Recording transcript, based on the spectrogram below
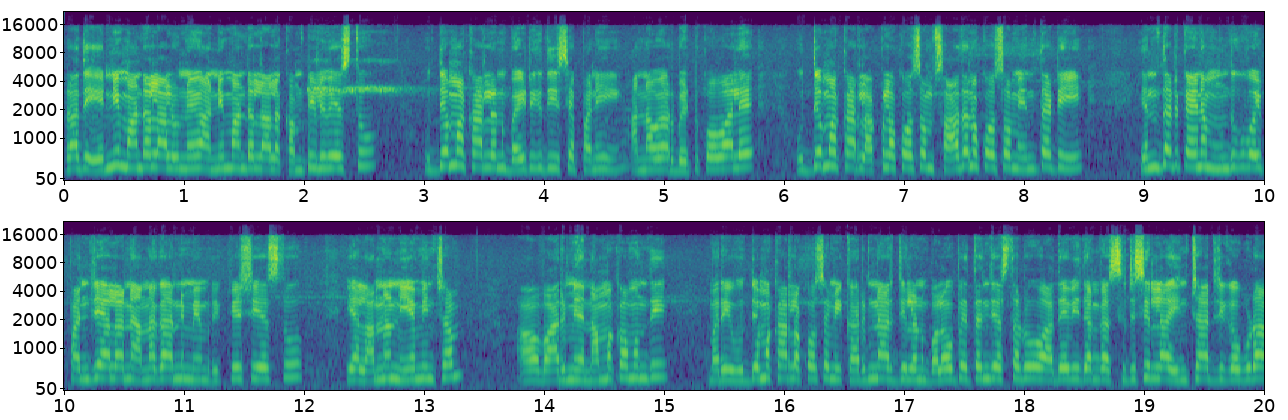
ప్రతి ఎన్ని మండలాలు ఉన్నాయో అన్ని మండలాల కమిటీలు వేస్తూ ఉద్యమకారులను బయటికి తీసే పని అన్నగారు పెట్టుకోవాలి. ఉద్యమకారుల హక్కుల కోసం సాధన కోసం ఎంతటి ఎంతటికైనా ముందుకు పోయి పనిచేయాలని అన్నగారిని మేము రిక్వెస్ట్ చేస్తూ ఇవాళ అన్న నియమించాం. వారి మీద నమ్మకం ఉంది. మరి ఉద్యమకారుల కోసం ఈ కరీంనగర్ జిల్లాను బలోపేతం చేస్తాడు. అదేవిధంగా సిరిసిల్ల ఇన్ఛార్జిగా కూడా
